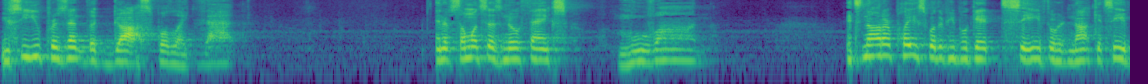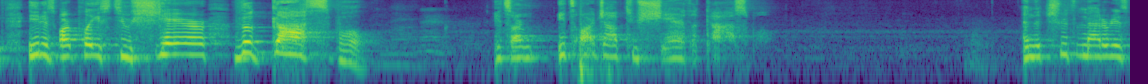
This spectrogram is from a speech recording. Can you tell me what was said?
You see, you present the gospel like that. And if someone says no thanks, move on. It's not our place whether people get saved or not get saved. It is our place to share the gospel. It's our, it's our job to share the gospel. And the truth of the matter is,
